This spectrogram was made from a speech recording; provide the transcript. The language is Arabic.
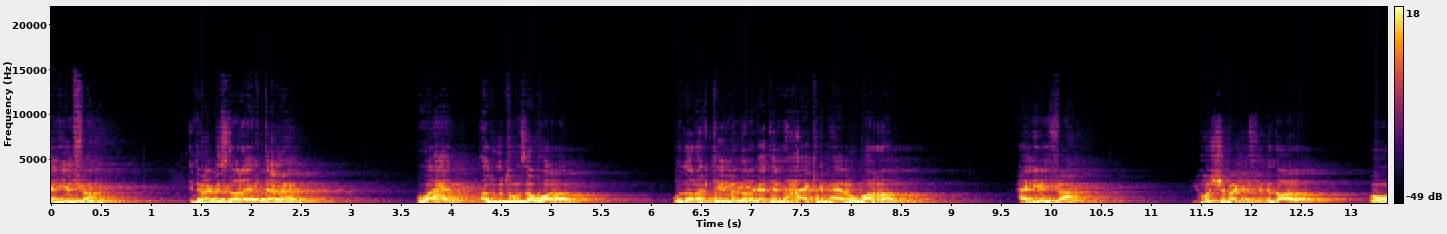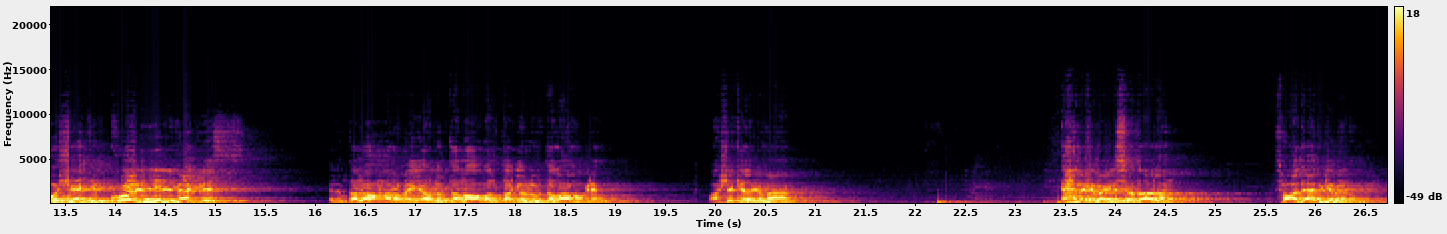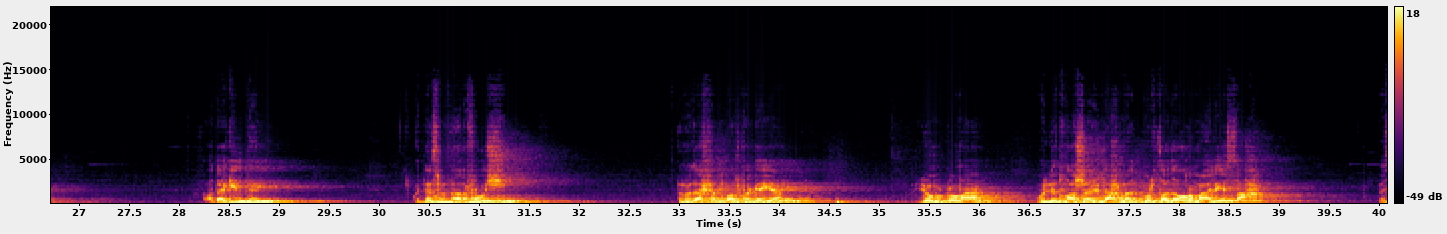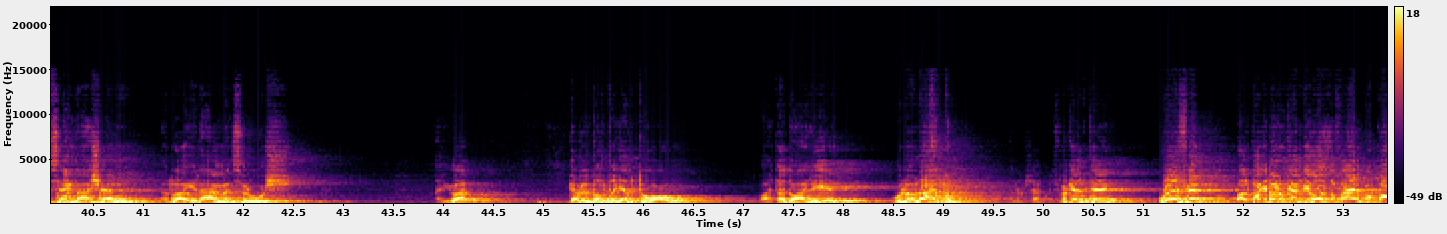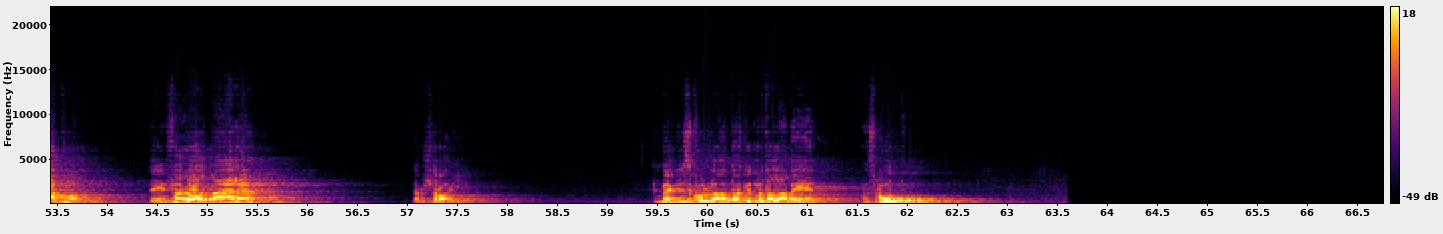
هل ينفع إن مجلس إدارة يجتمع واحد قضيته مزورة ودرجتين من درجات المحاكم قالوا بره هل ينفع يخش مجلس الإدارة وهو شاتم كل المجلس اللي مطلعه حرامية واللي مطلعه بلطجي واللي مطلعه مجرم؟ وعشان كده يا جماعة إحنا كمجلس إدارة سعداء بجمال عمر سعداء جدا. والناس ما تعرفوش انه دخل البلطجية يوم الجمعة وال 12 اللي أحمد مرتضى اغمى عليه صح. بس إحنا عشان الرأي العام ما نسروش. أيوه جاب البلطجية بتوعه واعتدوا عليه ولولا اخته أنا مش كنت في مكان تاني. وقفت بلطجي منه كان بيغص في قلبه بمطوه ده ينفع يقعد معانا؟ ده مش رأيي. المجلس كله أعتقد مطلع بيان. مظبوط؟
